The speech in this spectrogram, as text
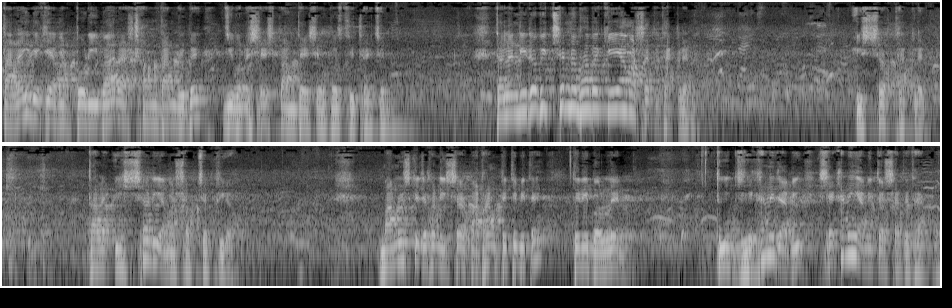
তারাই দেখি আমার পরিবার আর সন্তান রূপে জীবনের শেষ প্রান্তে এসে উপস্থিত হয়েছেন। তাহলে নিরবিচ্ছিন্ন ভাবে কে আমার সাথে থাকলেন? ঈশ্বর থাকলেন। তাহলে ঈশ্বরই আমার সবচেয়ে প্রিয়। মানুষকে যখন ঈশ্বর পাঠান পৃথিবীতে, তিনি বললেন, তুই যেখানে যাবি, সেখানেই আমি তোর সাথে থাকব।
